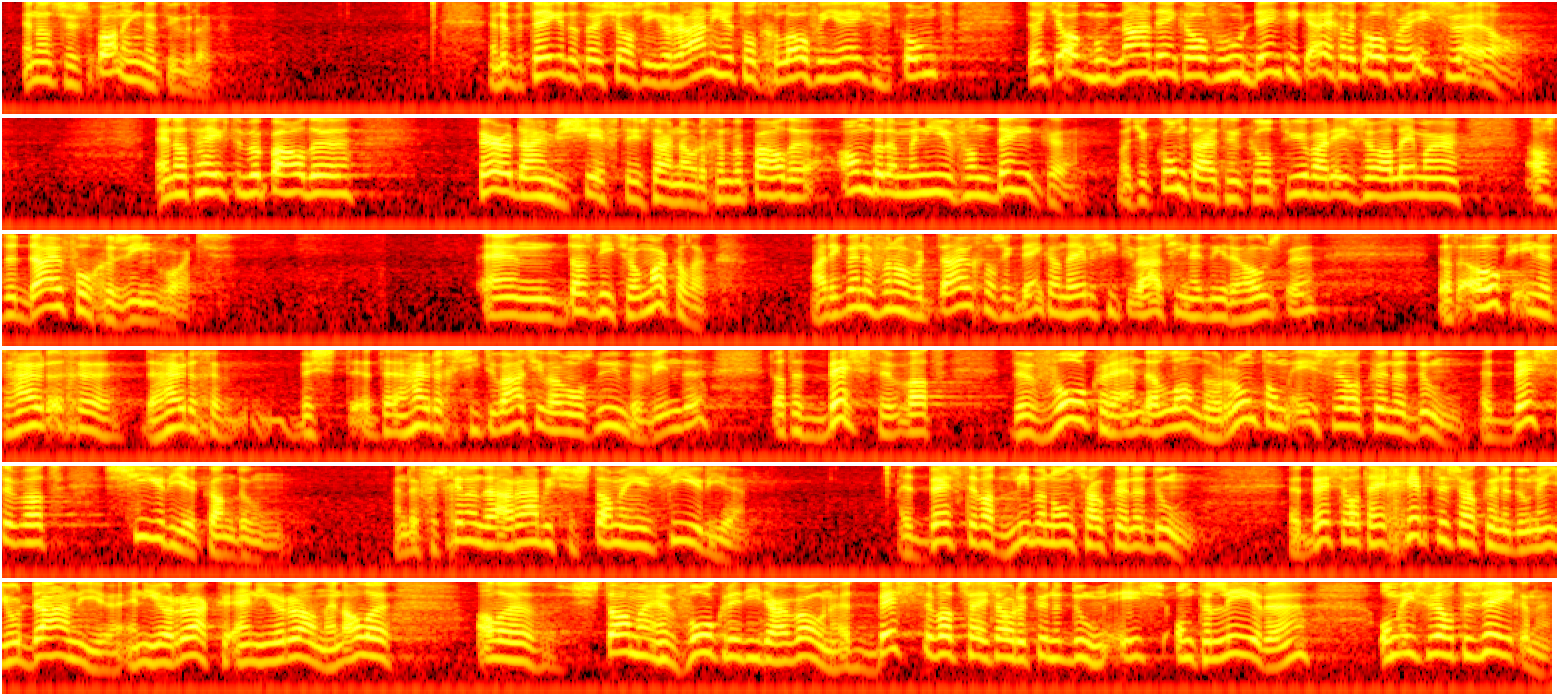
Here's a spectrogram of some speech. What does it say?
En dan is er spanning natuurlijk. En dat betekent dat als je als Iranier tot geloof in Jezus komt, dat je ook moet nadenken over hoe denk ik eigenlijk over Israël. En dat heeft een bepaalde paradigm shift is daar nodig, een bepaalde andere manier van denken. Want je komt uit een cultuur waar Israël alleen maar als de duivel gezien wordt. En dat is niet zo makkelijk. Maar ik ben ervan overtuigd, als ik denk aan de hele situatie in het Midden-Oosten, dat ook in het huidige, de, huidige, de huidige situatie waar we ons nu in bevinden, dat het beste wat de volkeren en de landen rondom Israël kunnen doen, het beste wat Syrië kan doen, en de verschillende Arabische stammen in Syrië, het beste wat Libanon zou kunnen doen, het beste wat Egypte zou kunnen doen en Jordanië en Irak en Iran en alle, alle stammen en volkeren die daar wonen. Het beste wat zij zouden kunnen doen is om te leren om Israël te zegenen.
